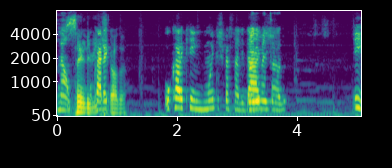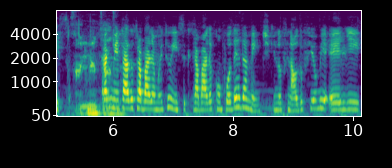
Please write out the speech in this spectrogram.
Não, Sem o cara. o cara que tem muitas personalidades. Fragmentado. Isso. Fragmentado. Fragmentado trabalha muito isso, que trabalha com o poder da mente, que no final do filme ele,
